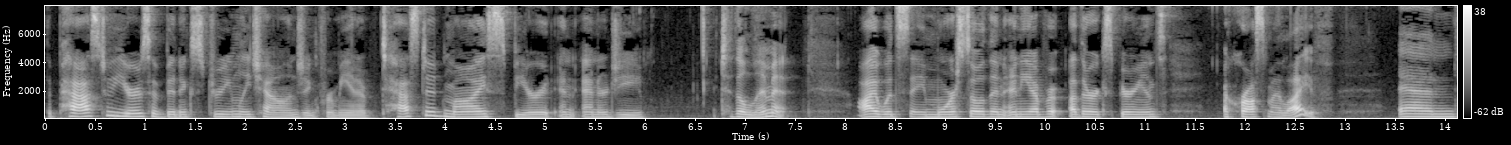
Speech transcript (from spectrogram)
The past two years have been extremely challenging for me and have tested my spirit and energy to the limit. I would say more so than any ever other experience across my life. And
